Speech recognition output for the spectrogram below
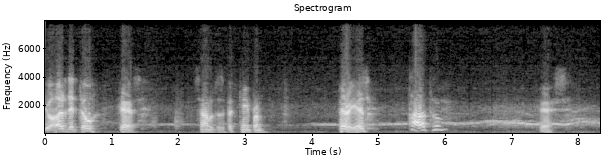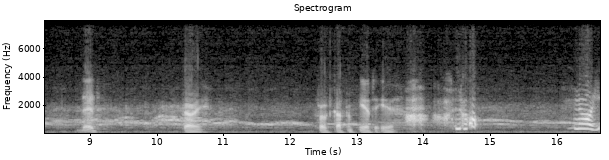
you heard it too? Yes. Sounded as if it came from. Here he is. Pao Tung. Yes. Dead? Very. Throat cut from ear to ear. No. No, he.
